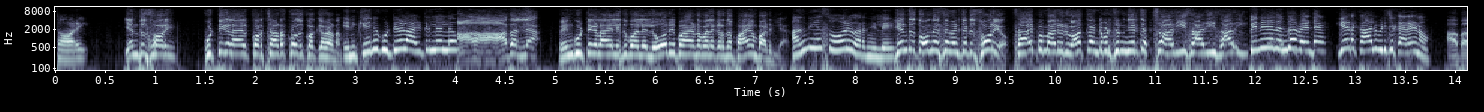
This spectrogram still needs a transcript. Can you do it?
സോറി എന്ത് സോറി കുട്ടികളായാൽ കുറച്ച് അടക്കൊതുക്കൊക്കെ വേണം. എനിക്കതിന് കുട്ടികളായിട്ടില്ലല്ലോ. ആ, അതല്ല. പെൺകുട്ടികളായാൽ ഇതുപോലെ ലോറി പായണ പോലെ കിടന്ന് പായം പാടില്ല. അതിന് ഞാൻ സോറി പറഞ്ഞില്ലേ? എന്ത് തോന്നിയ കാണിച്ചിട്ട് സോറിയോ സായിപ്പന്മാർ ഒരു വാക്ക് കണ്ടുപിടിച്ചു സാരി സാരി സാരി പിന്നെ ഞാൻ എന്താ വേണ്ടേ? ഈയുടെ കാൽ പിടിച്ച് കരയണോ? അപ്പൊ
